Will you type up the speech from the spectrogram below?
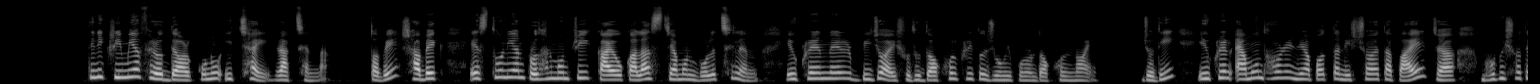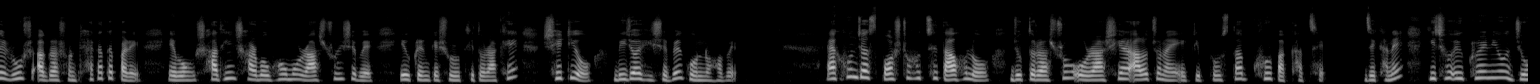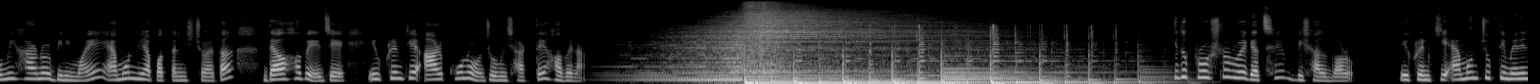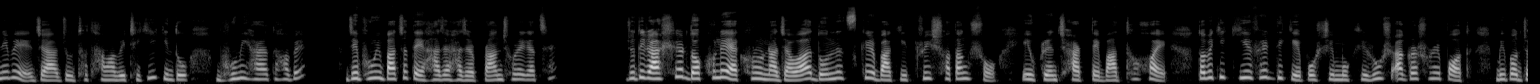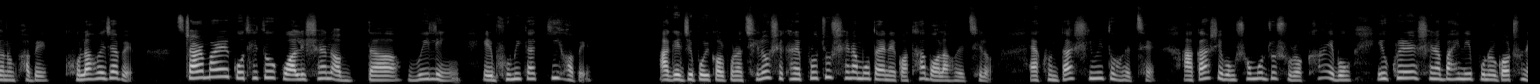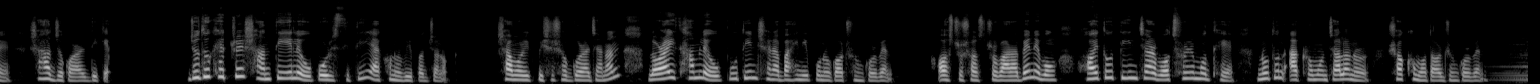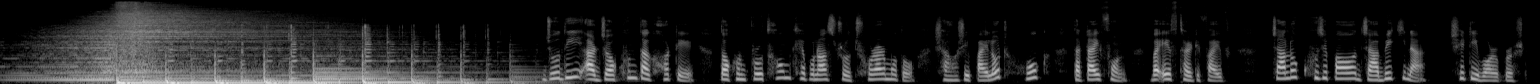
তিনি ক্রিমিয়া ফেরত দেওয়ার কোনো ইচ্ছাই রাখছেন না। তবে সাবেক এস্তোনিয়ান প্রধানমন্ত্রী কায়ো কালাস যেমন বলেছিলেন, ইউক্রেনের বিজয় শুধু দখলকৃত জমি পুনর্দখল নয়। যদি ইউক্রেন এমন ধরনের নিরাপত্তা নিশ্চয়তা পায়, যা ভবিষ্যতে রুশ আগ্রাসন ঠেকাতে পারে এবং স্বাধীন সার্বভৌম রাষ্ট্র হিসেবে ইউক্রেনকে সুরক্ষিত রাখে, সেটিও বিজয় হিসেবে গণ্য হবে। এখন যা স্পষ্ট হচ্ছে তা হল যুক্তরাষ্ট্র ও রাশিয়ার আলোচনায় একটি প্রস্তাব ঘুরপাক খাচ্ছে, যেখানে কিছু ইউক্রেনীয় জমি হারানোর বিনিময়ে এমন নিরাপত্তা নিশ্চয়তা দেওয়া হবে যে ইউক্রেনকে আর কোনো জমি ছাড়তে হবে না। কিন্তু প্রশ্ন রয়ে গেছে বিশাল বড়, ইউক্রেন কি এমন চুক্তি মেনে নেবে যা যুদ্ধ থামাবে ঠিকই, কিন্তু ভূমি হারাতে হবে? যে ভূমি বাঁচাতে হাজার হাজার প্রাণ ঝরে গেছে যদি রাশিয়ার দখলে এখনও না যাওয়া দোনেৎস্কের বাকি ত্রিশ শতাংশ ইউক্রেন ছাড়তে বাধ্য হয়, তবে কি কিয়েভের দিকে পশ্চিমমুখী রুশ আগ্রাসনের পথ বিপজ্জনকভাবে খোলা হয়ে যাবে? স্টারমারের কথিত কোয়ালিশন অব দ্য উইলিং এর ভূমিকা কি হবে? আগের যে পরিকল্পনা ছিল, সেখানে প্রচুর সেনা মোতায়েনের কথা বলা হয়েছিল। এখন তা সীমিত হয়েছে আকাশ এবং সমুদ্র সুরক্ষা এবং ইউক্রেনের সেনাবাহিনী পুনর্গঠনে সাহায্য করার দিকে। যুদ্ধক্ষেত্রে শান্তি এলেও পরিস্থিতি এখনও বিপজ্জনক। সামরিক বিশেষজ্ঞরা জানান, লড়াই থামলেও পুতিন সেনাবাহিনী পুনর্গঠন করবেন। অস্ত্রশস্ত্র বাড়াবেন এবং হয়তো তিন চার বছরের মধ্যে নতুন আক্রমণ চালানোর সক্ষমতা অর্জন করবেন। যদি আর যখন তা ঘটে, তখন প্রথম ক্ষেপণাস্ত্র ছোড়ার মতো সাহসী পাইলট হোক তা টাইফোন বা এফ থার্টি ফাইভ, চালক খুঁজে পাওয়া যাবে কিনা সেটি বড় প্রশ্ন।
